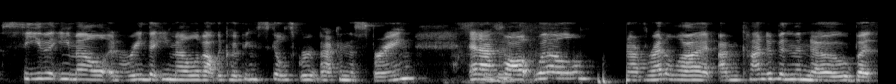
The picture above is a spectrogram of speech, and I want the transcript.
see the email and read the email about the coping skills group back in the spring. And I mm-hmm. thought, well, I've read a lot. I'm kind of in the know, but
